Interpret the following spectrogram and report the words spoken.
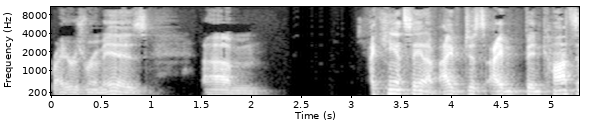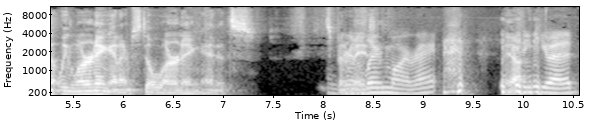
writers room is um, i can't say enough. I've just i've been constantly learning and i'm still learning and it's it's been amazing. learn more right? Yeah. thank you ed.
